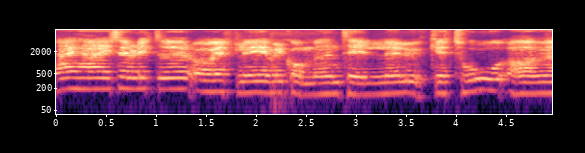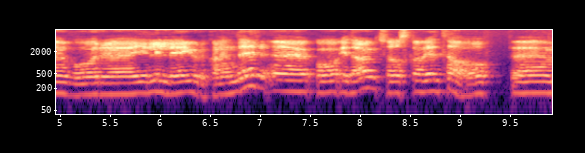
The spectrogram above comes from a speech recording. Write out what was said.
Hei, hei, kjære lytter, og hjertelig velkommen til luke to av vår eh, lille julekalender. Eh, Og i dag så skal vi ta opp eh,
